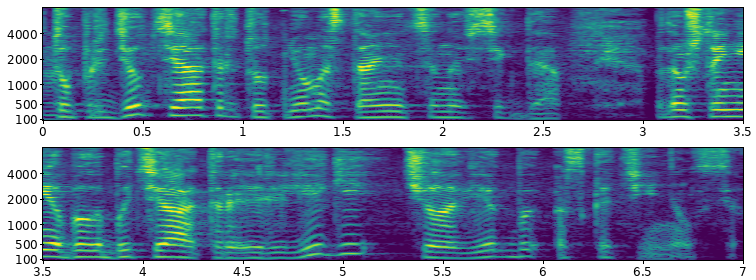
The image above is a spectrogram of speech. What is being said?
Кто придет в театр, тот в нем останется навсегда. Потому что не было бы театра и религии, человек бы оскотинился.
